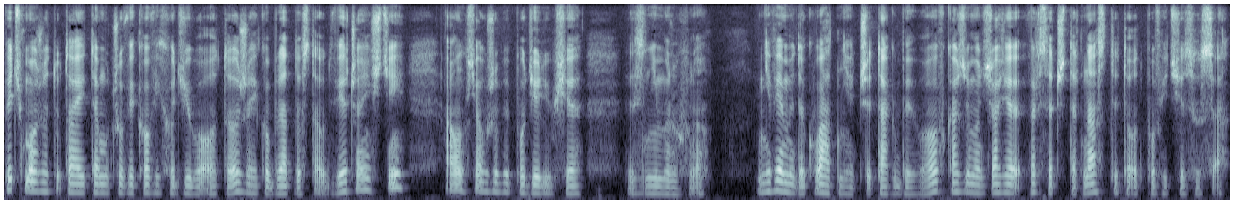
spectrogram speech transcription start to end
Być może tutaj temu człowiekowi chodziło o to, że jego brat dostał dwie części, a on chciał, żeby podzielił się z nim równo. Nie wiemy dokładnie, czy tak było. W każdym razie werset 14 to odpowiedź Jezusa.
